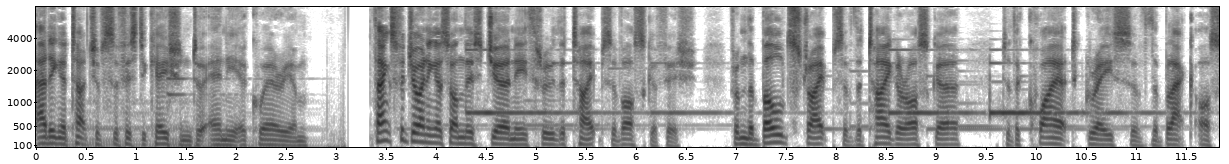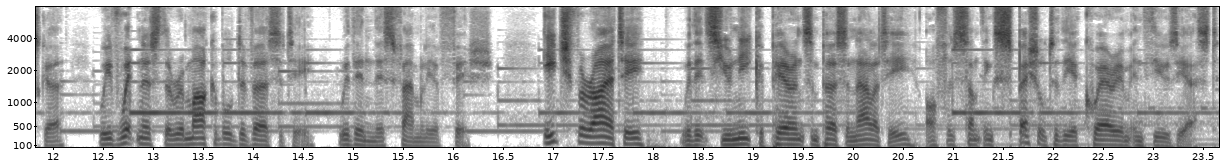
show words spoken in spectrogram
adding a touch of sophistication to any aquarium. Thanks for joining us on this journey through the types of Oscar fish, from the bold stripes of the tiger Oscar to the quiet grace of the black Oscar, we've witnessed the remarkable diversity within this family of fish. Each variety with its unique appearance and personality, offers something special to the aquarium enthusiast.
